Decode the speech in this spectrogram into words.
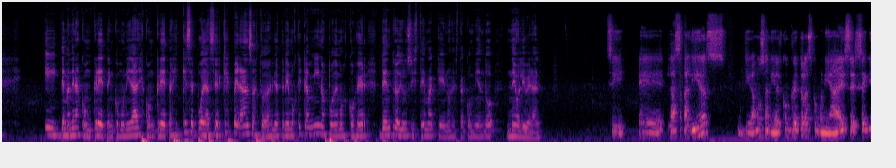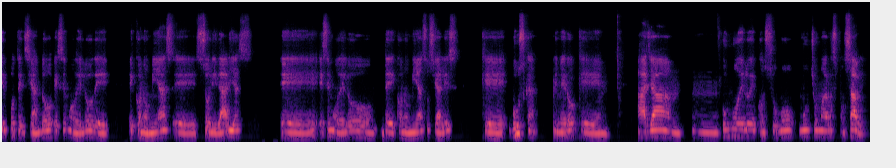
y de manera concreta, en comunidades concretas, y qué se puede hacer, qué esperanzas todavía tenemos, qué caminos podemos coger dentro de un sistema que nos está comiendo neoliberal. Sí, eh, las salidas, digamos, a nivel concreto de las comunidades es seguir potenciando ese modelo de economías eh, solidarias, eh, ese modelo de economías sociales que buscan, primero, que haya mm, un modelo de consumo mucho más responsable.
